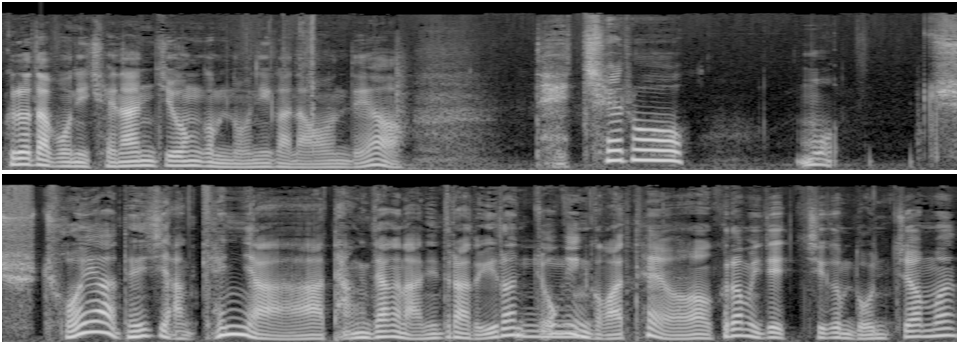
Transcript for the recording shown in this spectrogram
그러다 보니 재난지원금 논의가 나오는데요. 대체로 뭐 주- 줘야 되지 않겠냐. 당장은 아니더라도 이런 음. 쪽인 것 같아요. 그러면 이제 지금 논점은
